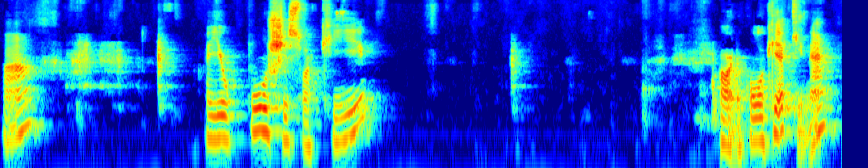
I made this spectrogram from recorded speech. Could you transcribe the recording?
tá? Aí eu puxo isso aqui. Olha, eu coloquei aqui, né?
